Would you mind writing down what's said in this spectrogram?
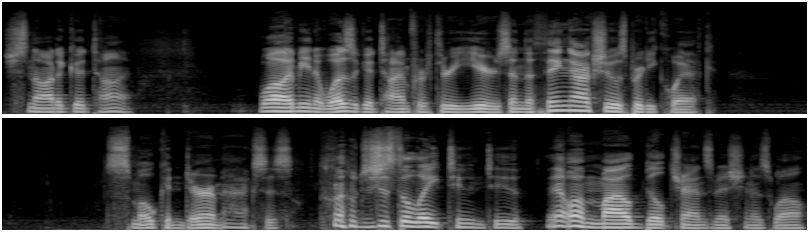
Just not a good time. Well, I mean, it was a good time for three years, and the thing actually was pretty quick. Smoke Smoking Duramaxes. Oh, just a light tune too. Yeah, well, mild built transmission as well.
